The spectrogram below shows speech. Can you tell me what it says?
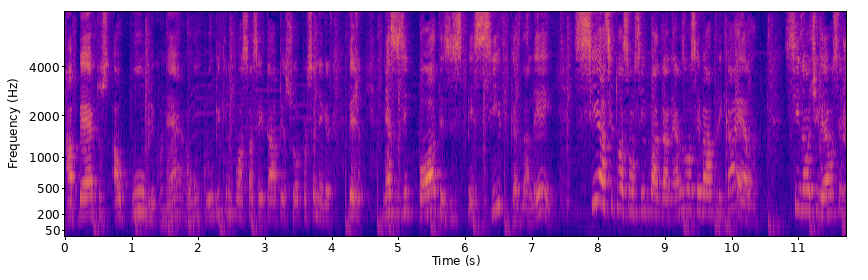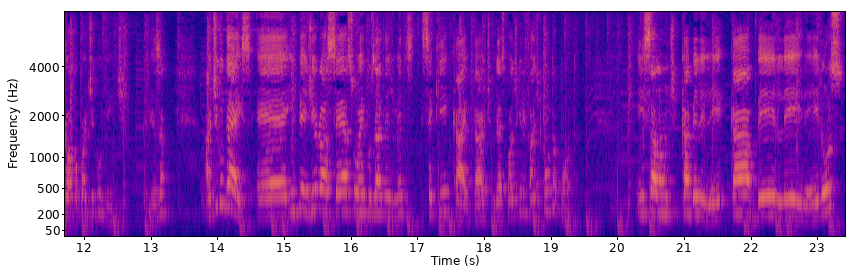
abertos ao público, né? Algum clube que não possa aceitar a pessoa por ser negra. Veja, nessas hipóteses específicas da lei, se a situação se enquadrar nelas, você vai aplicar ela. Se não tiver, você joga para o artigo 20, beleza? Artigo 10. É, impedir o acesso ou recusar atendimento. Isso aqui cai, tá? Artigo 10 pode grifar de ponta a ponta. Em salão de cabeleireiros,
